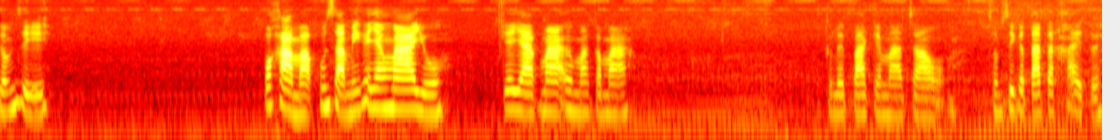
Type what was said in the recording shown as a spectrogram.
สมศรีพอขามอะคุณสามีก็ยังมาอยู่แกอยากมาเออมาก็มา ก็เลยปาแกมาเจ้า สมศรีก็ตัดตะไคร่ตัว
